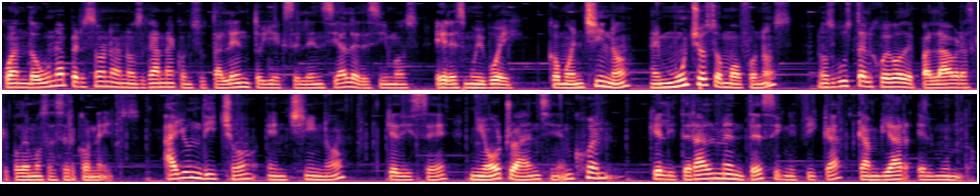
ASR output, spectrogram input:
Cuando una persona nos gana con su talento y excelencia, le decimos, eres muy buey. Como en chino, hay muchos homófonos, nos gusta el juego de palabras que podemos hacer con ellos. Hay un dicho en chino que dice que literalmente significa cambiar el mundo.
